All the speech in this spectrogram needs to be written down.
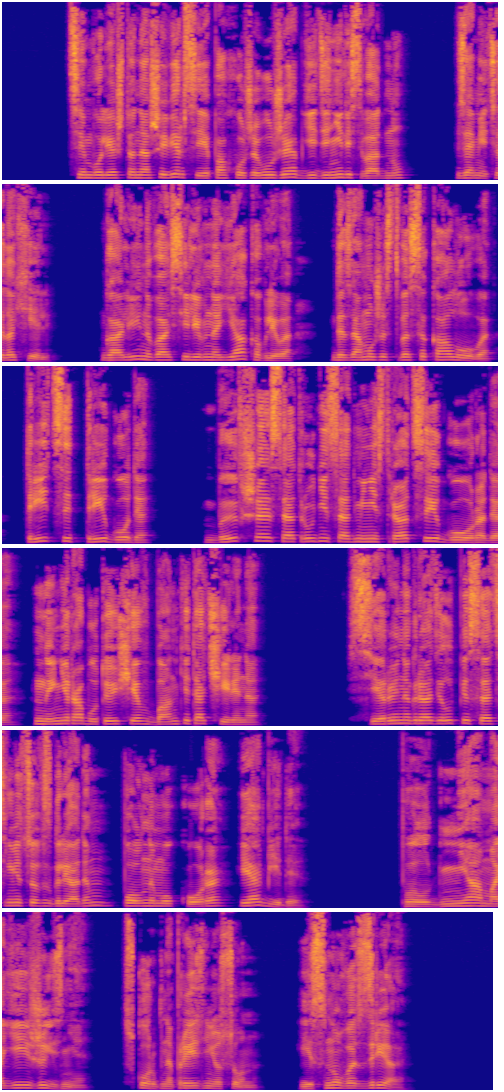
«Тем более, что наши версии, похоже, уже объединились в одну», – заметила Хель. «Галина Васильевна Яковлева до замужества Соколова, 33 года. Бывшая сотрудница администрации города, ныне работающая в банке Точилина. Серый наградил писательницу взглядом, полным укора и обиды. «Полдня моей жизни», – скорбно произнес он. «И снова зря».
